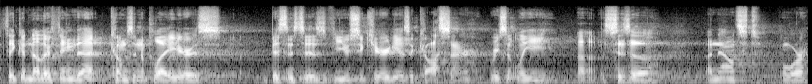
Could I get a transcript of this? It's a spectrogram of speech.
think another thing that comes into play here is businesses view security as a cost center. Recently, uh, CISA announced, or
